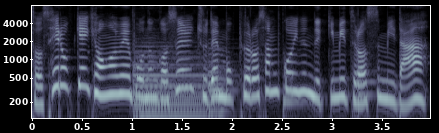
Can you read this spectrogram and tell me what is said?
더 새롭게 경험해 보는 것을 주된 목표로 삼고 있는 느낌이 들었습니다.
